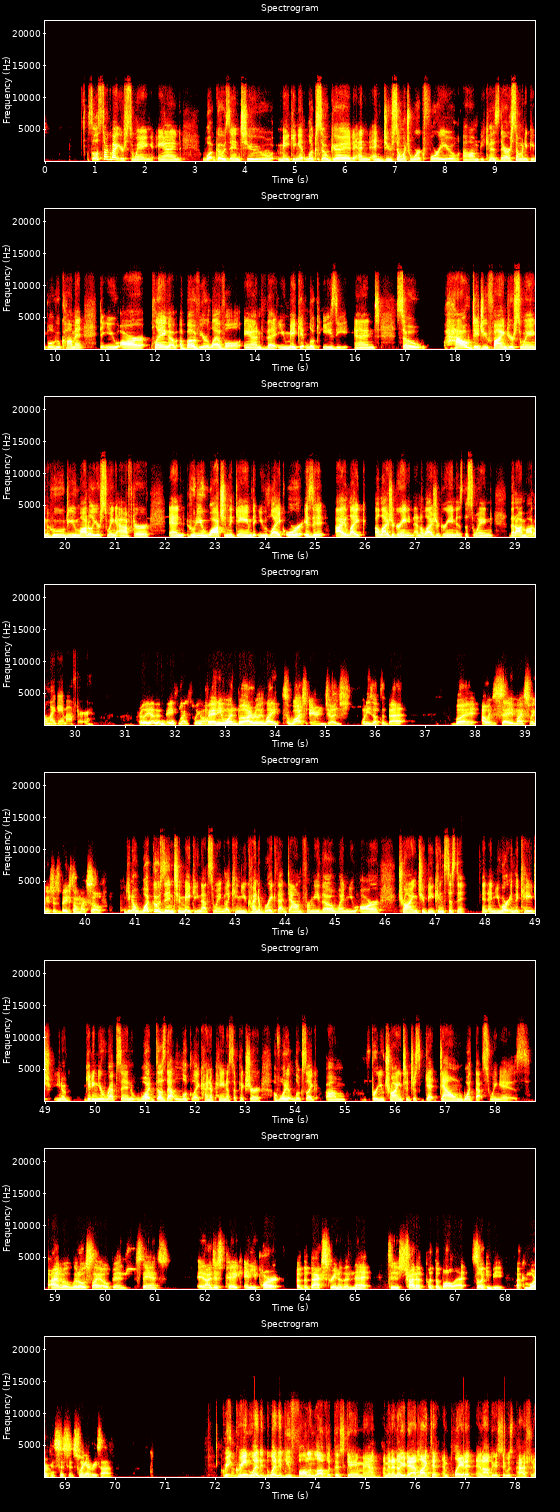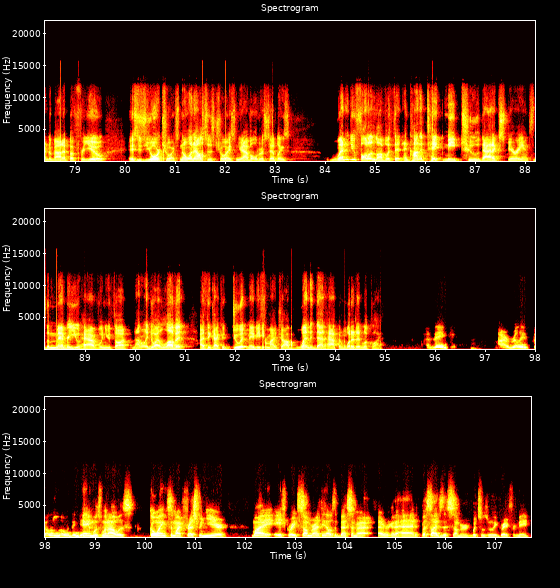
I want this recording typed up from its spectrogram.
So let's talk about your swing and what goes into making it look so good and and do so much work for you um, because there are so many people who comment that you are playing above your level and that you make it look easy and so how did you find your swing who do you model your swing after and who do you watch in the game that you like or is it i like elijah green and elijah green is the swing that i model my game after I really haven't based my swing off of anyone, but I really like to watch Aaron Judge when he's up to bat. But I would just say my swing is just based on myself. You know, what goes into making that swing? Like, can you kind of break that down for me, though, when you are trying to be consistent and, and you are in the cage, you know, getting your reps in? What does that look like? Kind of paint us a picture of what it looks like um, for you trying to just get down what that swing is. I have a little slight open stance, and I just pick any part of the back screen of the net to just try to put the ball at so it can be a more consistent swing every time. Green, Green, when did when did you fall in love with this game, man? I mean, I know your dad liked it and played it, and obviously was passionate about it. But for you, this is your choice, no one else's choice, and you have older siblings. When did you fall in love with it? And kind of take me to that experience the memory you have when you thought not only do i love it i think i could do it maybe for my job. When did that happen? What did it look like? I think i really fell in love with the game was when i was going to my freshman year my eighth grade summer i think that was the best summer i ever could have had besides this summer which was really great for me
